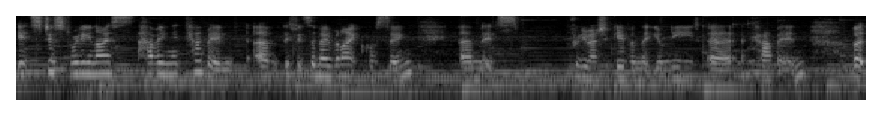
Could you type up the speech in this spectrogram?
it's just really nice having a cabin. Um, if it's an overnight crossing um, it's pretty much a given that you'll need a, a, cabin, but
